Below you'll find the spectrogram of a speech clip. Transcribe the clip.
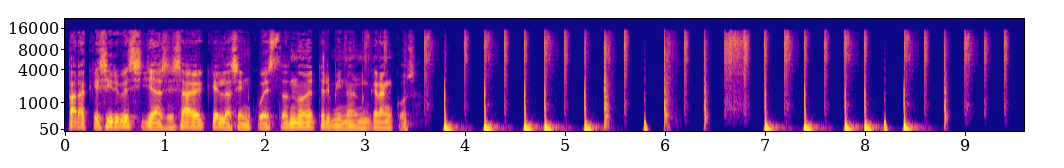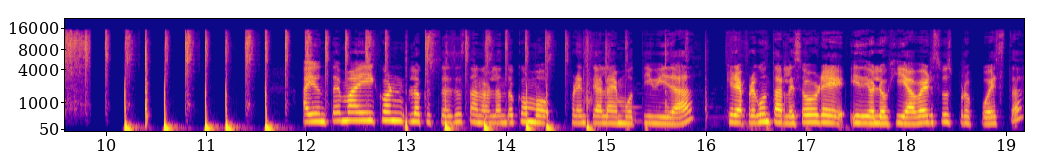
para qué sirve si ya se sabe que las encuestas no determinan gran cosa. Hay un tema ahí con lo que ustedes están hablando como frente a la emotividad. Quería preguntarle sobre ideología versus propuestas,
